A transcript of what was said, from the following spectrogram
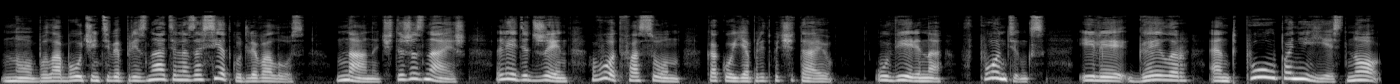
но была бы очень тебе признательна за сетку для волос. На ночь, ты же знаешь. Леди Джейн, вот фасон, какой я предпочитаю. Уверена, в Понтингс или Гейлор энд Поуп они есть, но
